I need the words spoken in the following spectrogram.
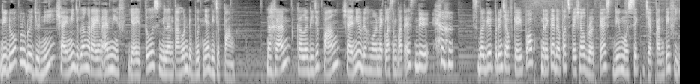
di 22 Juni, Shiny juga ngerayain Enif, yaitu 9 tahun debutnya di Jepang. Nah kan, kalau di Jepang, Shiny udah mau naik kelas 4 SD. Sebagai Prince of K-pop, mereka dapat special broadcast di Musik Japan TV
